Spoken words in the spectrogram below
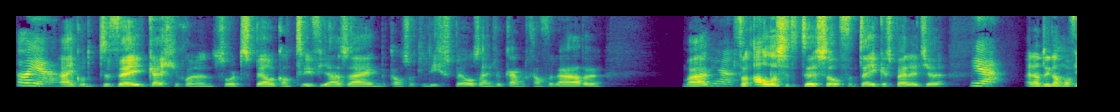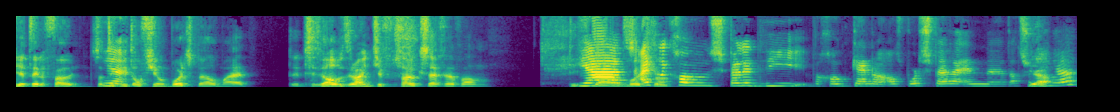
Oh ja. eigenlijk op de tv krijg je gewoon een soort spel. kan trivia zijn, het kan een soort liegspel zijn, dat je elkaar moet gaan verraden. Maar Ja. van alles zit ertussen, of een tekenspelletje. Ja. En dat doe je allemaal via telefoon. Het is natuurlijk niet officieel een bordspel, maar het zit wel op het randje, zou ik zeggen, van digitaal Ja, het is bordspel. eigenlijk gewoon spellen die we gewoon kennen als bordspellen en eh, dat soort Ja. dingen.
